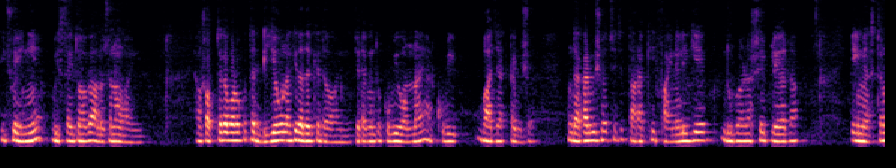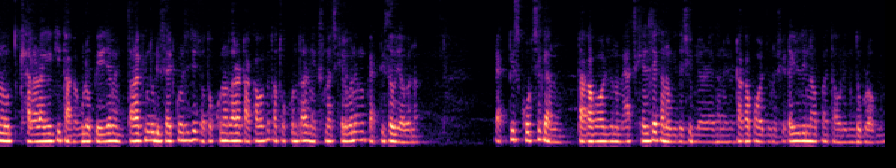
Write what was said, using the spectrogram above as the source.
কিছু এই নিয়ে বিস্তারিতভাবে আলোচনাও হয়নি। এবং সব থেকে বড় কথা ডিএও নাকি তাদেরকে দেওয়া হয়নি, যেটা কিন্তু খুবই অন্যায় আর খুবই বাজে একটা বিষয়। দেখার বিষয় হচ্ছে যে তারা কি ফাইনালি গিয়ে দুবার সেই প্লেয়াররা এই ম্যাচটার মধ্যে খেলার আগে কি টাকাগুলো পেয়ে যাবেন? তারা কিন্তু ডিসাইড করেছে যে যতক্ষণ তারা টাকা পাবে, ততক্ষণ তারা নেক্সট ম্যাচ খেলবে না এবং প্র্যাকটিসেও যাবে না। প্র্যাকটিস করছে কেন? টাকা পাওয়ার জন্য ম্যাচ খেলছে কেন বিদেশি প্লেয়াররা এখানে? টাকা পাওয়ার জন্য সেটাই যদি না পায় তাহলে কিন্তু প্রবলেম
